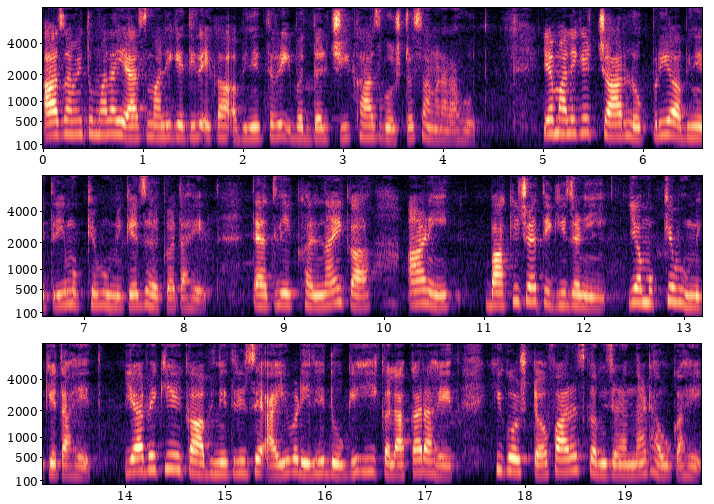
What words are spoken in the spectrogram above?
आज आम्ही तुम्हाला याच मालिकेतील एका अभिनेत्रीबद्दलची खास गोष्ट सांगणार आहोत. या मालिकेत चार लोकप्रिय अभिनेत्री मुख्य भूमिकेत झळकत आहेत. त्यातली एक खलनायिका आणि बाकीच्या तिघीजणी या मुख्य भूमिकेत आहेत. यापैकी एका अभिनेत्रीचे आई वडील हे दोघेही कलाकार आहेत. ही गोष्ट फारच कमी जणांना ठाऊक आहे.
